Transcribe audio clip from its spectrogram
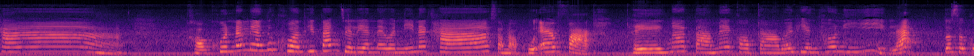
ค่ะ ขอบคุณนักเรียนทุกคนที่ตั้งใจเรียนในวันนี้นะคะสำหรับครูแอฟฝากเพลงมาตราแม่กอกาไว้เพียงเท่านี้ และตัวสะก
